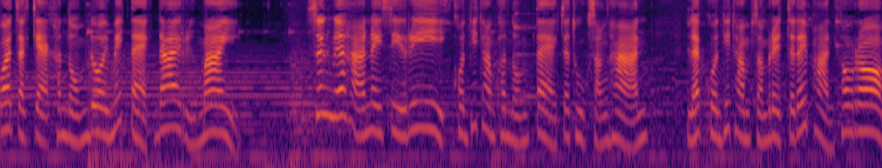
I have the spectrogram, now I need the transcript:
ว่าจะแกะขนมโดยไม่แตกได้หรือไม่ ซึ่งเนื้อหาในซีรีส์คนที่ทำขนมแตกจะถูกสังหาร และคนที่ทำสำเร็จจะได้ผ่านเข้ารอบ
